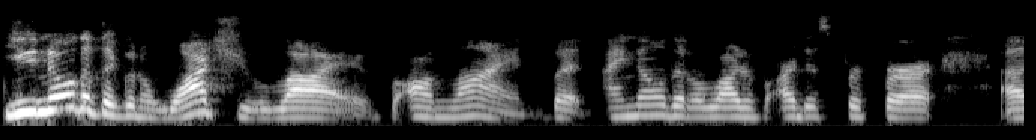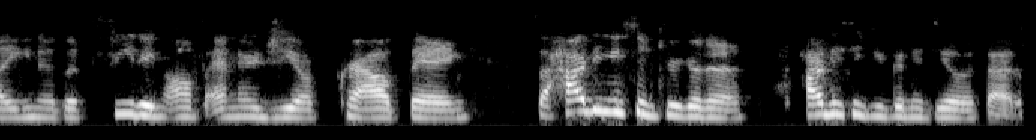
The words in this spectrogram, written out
you know that they're going to watch you live online, but I know that a lot of artists prefer, uh, you know, the feeding off energy of crowd thing. So how do you think you're gonna? How do you think you're gonna deal with that?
